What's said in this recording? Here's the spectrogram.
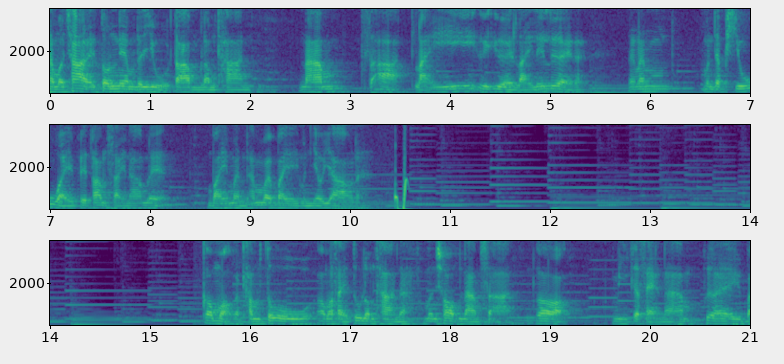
ธรรมชาติไอ้ต้นเนี่ยมันจะอยู่ตามลำธาร น้ำสะอาดไหลเอื่อยๆไหลเรื่อยๆนะดังนั้นมันจะพิ้วไหวไปตามสายน้ำเลย ใบมันถ้าใบใบมันยาวๆนะก็เหมาะกับทำตู้เอามาใส่ตู้ลำธารนะมันชอบน้ำสะอาดก็มีกระแสน้ำเพื่อให้ใบ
